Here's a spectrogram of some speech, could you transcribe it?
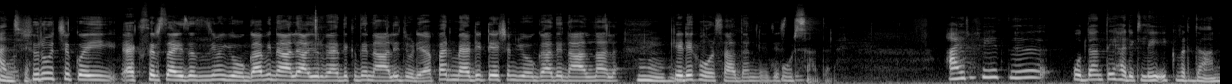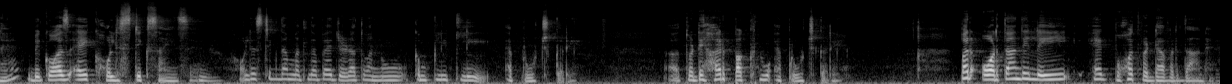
ਹਾਂਜੀ। ਸ਼ੁਰੂ ਚ ਕੋਈ ਐਕਸਰਸਾਈਜ਼ਸ ਜਿਵੇਂ ਯੋਗਾ ਵੀ ਨਾਲ ਆਯੁਰਵੈਦਿਕ ਦੇ ਨਾਲ ਹੀ ਜੁੜਿਆ ਪਰ ਮੈਡੀਟੇਸ਼ਨ ਯੋਗਾ ਦੇ ਨਾਲ ਨਾਲ ਕਿਹੜੇ ਹੋਰ ਸਾਧਨ ਨੇ ਜਿਸ ਹੋਰ? ਸਾਧਨ ਹੈ। ਆਯੁਰਵੇਦ ਉਦਾਂ ਤੇ ਹਰ ਇੱਕ ਲਈ ਇੱਕ ਵਰਦਾਨ ਹੈ ਬਿਕੋਜ਼ ਇਹ ਇੱਕ ਹੋਲਿਸਟਿਕ ਸਾਇੰਸ ਹੈ। ਹੋਲਿਸਟਿਕ ਦਾ ਮਤਲਬ ਹੈ ਜਿਹੜਾ ਤੁਹਾਨੂੰ ਕੰਪਲੀਟਲੀ ਅਪਰੋਚ ਕਰੇ। ਤੁਹਾਡੇ ਹਰ ਪੱਖ ਨੂੰ ਅਪਰੋਚ ਕਰੇ। ਪਰ ਔਰਤਾਂ ਦੇ ਲਈ ਇਹ ਬਹੁਤ ਵੱਡਾ ਵਰਦਾਨ ਹੈ।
